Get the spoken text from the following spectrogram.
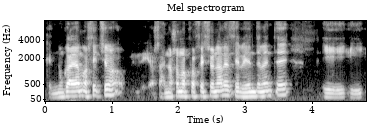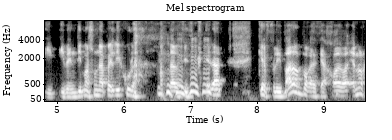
que nunca habíamos hecho, o sea, no somos profesionales, evidentemente, y, y- y vendimos una película a las disqueras que fliparon porque decía, joder, hemos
